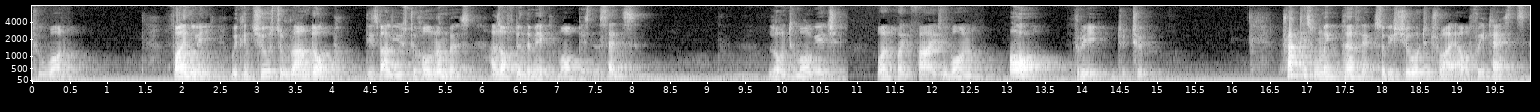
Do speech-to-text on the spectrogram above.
to 1. Finally, we can choose to round up these values to whole numbers, as often they make more business sense. Loan to mortgage 1.5 to 1 or 3 to 2. Practice will make perfect, so be sure to try our free tests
